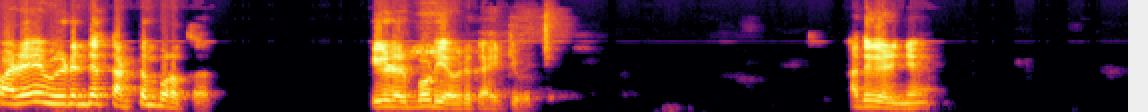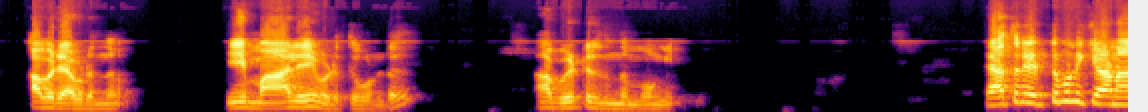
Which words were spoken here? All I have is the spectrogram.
പഴയ വീടിന്റെ തട്ടും പുറത്ത് ഈ ഡെഡ് ബോഡി അവർ കയറ്റി വെച്ചു. അത് കഴിഞ്ഞ് അവരവിടുന്ന് ഈ മാലയും എടുത്തുകൊണ്ട് ആ വീട്ടിൽ നിന്ന് മുങ്ങി. രാത്രി എട്ട് മണിക്കാണ്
